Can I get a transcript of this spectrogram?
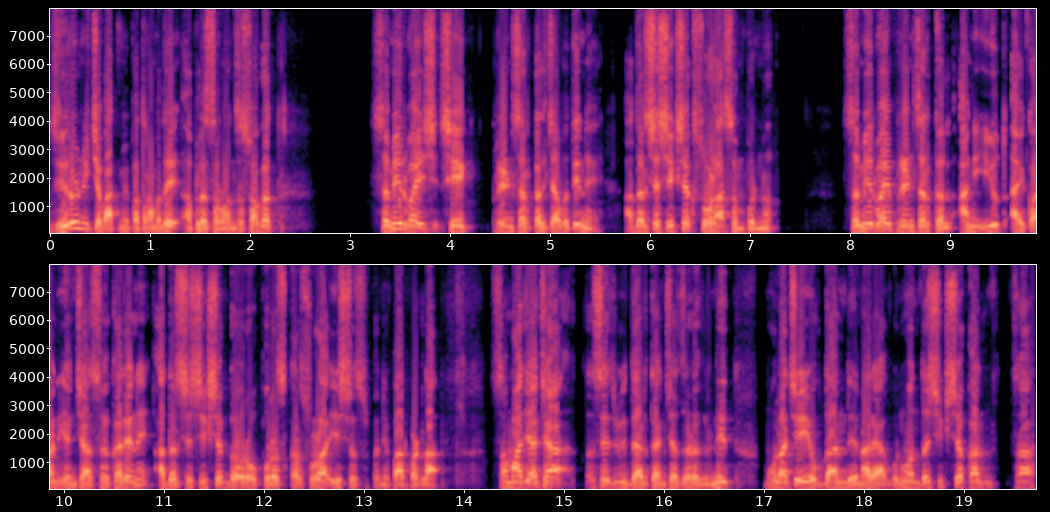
झिरो न्यूजच्या बातमीपत्रामध्ये आपलं सर्वांचं स्वागत. समीरभाई शेख फ्रेंड सर्कलच्या वतीने आदर्श शिक्षक सोहळा संपन्न. समीरभाई फ्रेंड सर्कल आणि युथ आयकॉन यांच्या सहकार्याने आदर्श शिक्षक गौरव पुरस्कार सोहळा यशस्वीपणे पार पडला. समाजाच्या तसेच विद्यार्थ्यांच्या जडगणीत मोलाचे योगदान देणाऱ्या गुणवंत शिक्षकांचा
